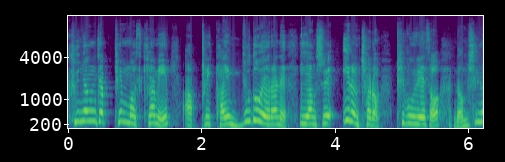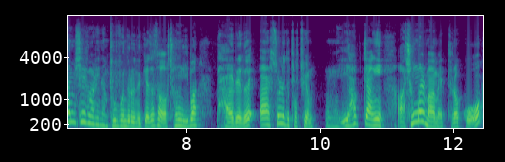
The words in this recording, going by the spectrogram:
균형 잡힌 머스키함이 아프리카의 무도회라는 이 향수의 이름처럼 피부 위에서 넘실넘실거리는 부분으로 느껴져서 저는 이번 바이레도의 애솔리드 퍼퓸 음, 이 확장이 아, 정말 마음에 들었고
